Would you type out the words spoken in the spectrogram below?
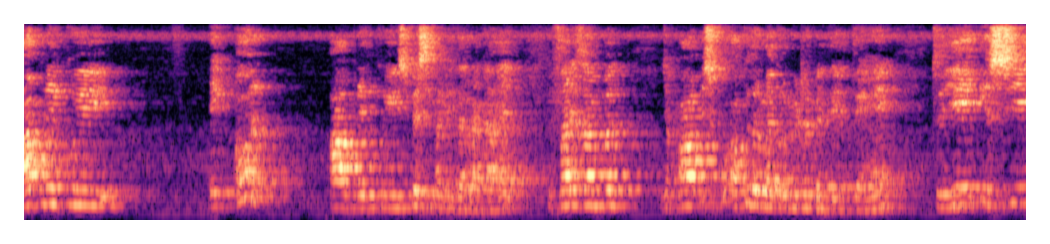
आपने कोई एक और आपने कोई स्पेसिमन इधर रखा है कि फॉर एग्जांपल जब आप इसको अकुलर माइक्रोमीटर में देखते हैं तो ये इसी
